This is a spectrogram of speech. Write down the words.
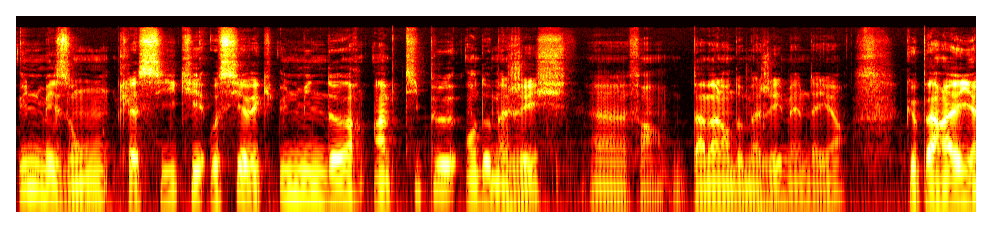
une maison classique et aussi avec une mine d'or un petit peu endommagée, euh, enfin pas mal endommagée même d'ailleurs, que pareil,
